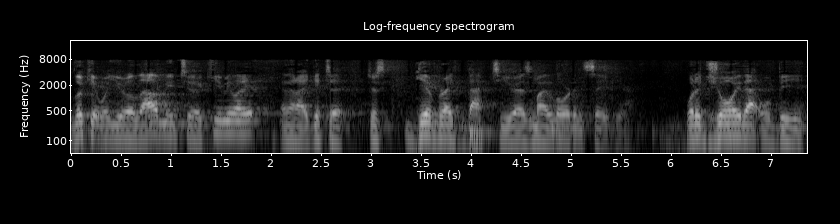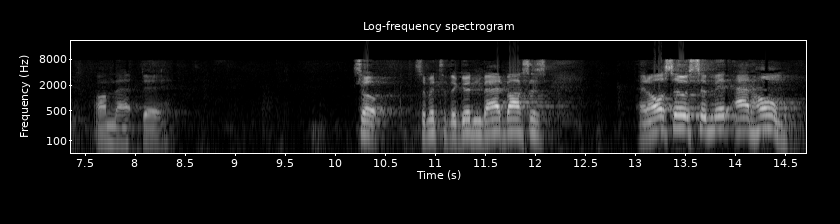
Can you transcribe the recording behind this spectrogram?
look at what you allowed me to accumulate, and then I get to just give right back to you as my Lord and Savior. What a joy that will be on that day. So, submit to the good and bad bosses, and also submit at home.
